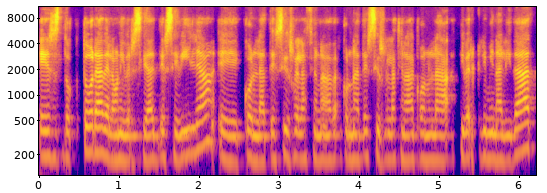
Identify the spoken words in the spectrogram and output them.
Es doctora de la Universidad de Sevilla con, la tesis relacionada, con una tesis relacionada con la cibercriminalidad.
